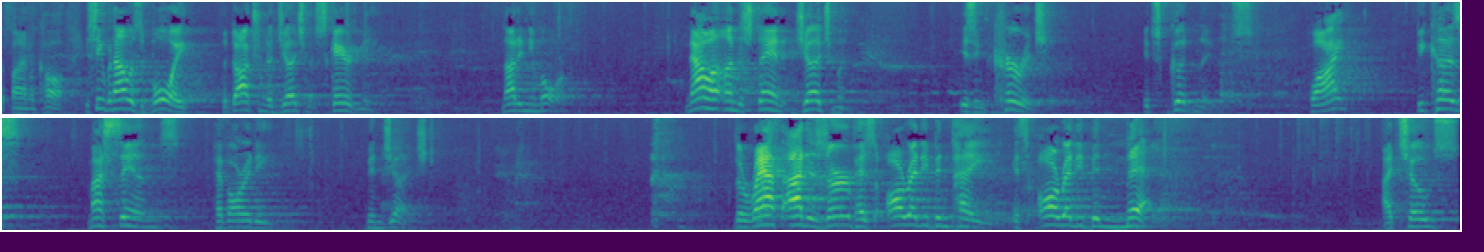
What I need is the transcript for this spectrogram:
the final call. You see, when I was a boy, the doctrine of judgment scared me. Not anymore. Now I understand that judgment is encouraging, it's good news. Why? Because my sins have already been judged. The wrath I deserve has already been paid, it's already been met. I chose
